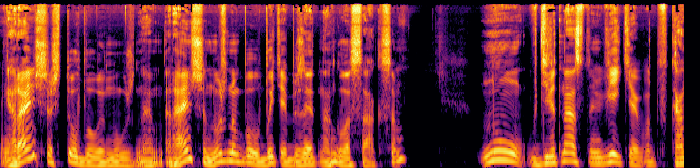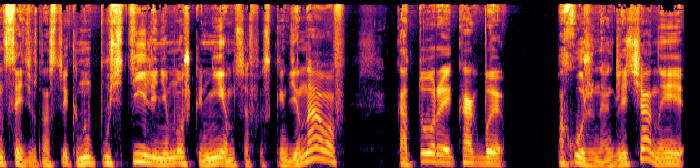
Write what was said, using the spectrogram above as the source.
раньше что было нужно? Раньше нужно было быть обязательно англосаксом. Ну, в 19 веке, вот в конце 19 века, ну, пустили немножко немцев и скандинавов, которые как бы похожи на англичан и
